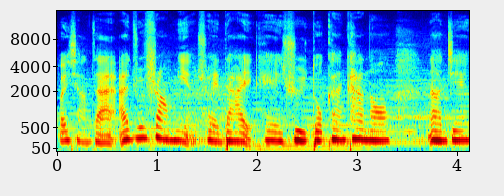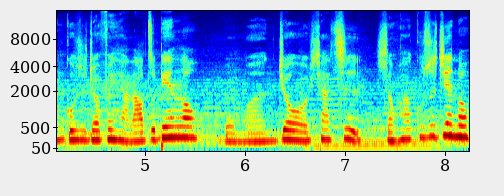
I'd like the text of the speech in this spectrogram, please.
分享在 IG 上面，所以大家也可以去多看看哦。那今天故事就分享到这边喽，我们就下次神话故事见喽，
